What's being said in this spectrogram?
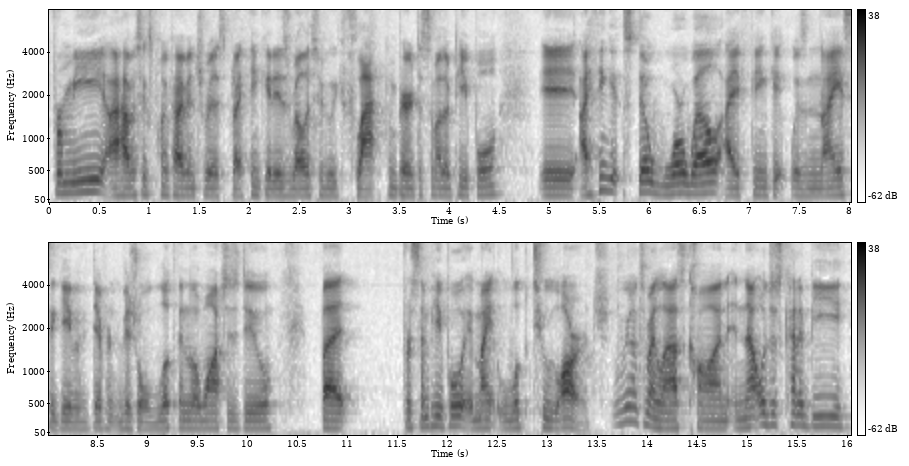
For me, I have a 6.5 inch wrist, but I think it is relatively flat compared to some other people. It, I think it still wore well. I think it was nice. It gave a different visual look than the watches do but for some people it might look too large. Moving on to my last con, and that will just kind of be,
